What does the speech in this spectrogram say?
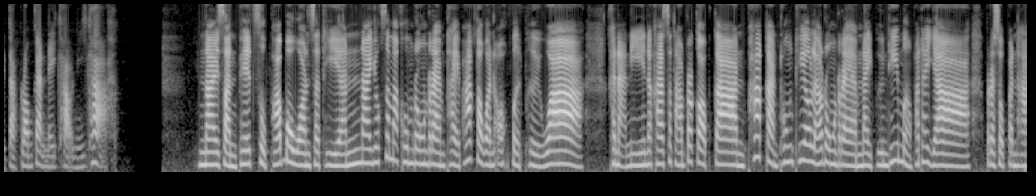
ติดตามพร้อมกันในข่าวนี้ค่ะนายสันเพชรสุภบวรเสถียรนายกสมาคมโรงแรมไทยภาคตะวันออกเปิดเผยว่า ขณะนี้นะคะสถานประกอบการภาคการท่องเที่ยวและโรงแรมในพื้นที่เมืองพัทยา ประสบปัญหา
